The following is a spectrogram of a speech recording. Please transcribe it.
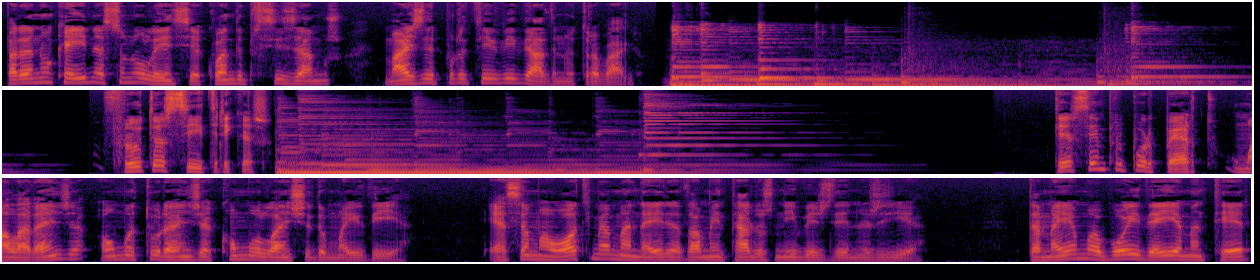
para não cair na sonolência quando precisamos mais de produtividade no trabalho. Frutas cítricas. Ter sempre por perto uma laranja ou uma toranja como o lanche do meio-dia. Essa é uma ótima maneira de aumentar os níveis de energia. Também é uma boa ideia manter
